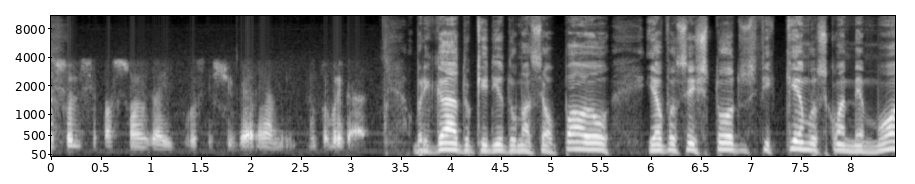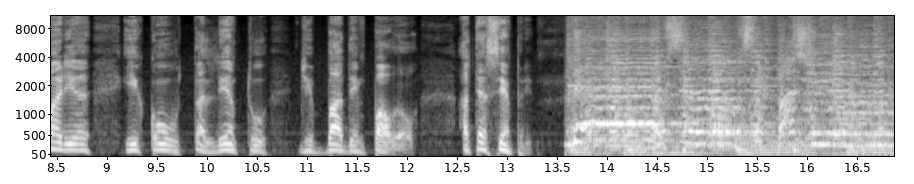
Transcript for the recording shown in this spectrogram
as solicitações aí que vocês tiverem a mim. Muito obrigado. Obrigado, querido Marcel Paulo, e a vocês todos, fiquemos com a memória e com o talento de Baden Powell. Até sempre. São Sebastião,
